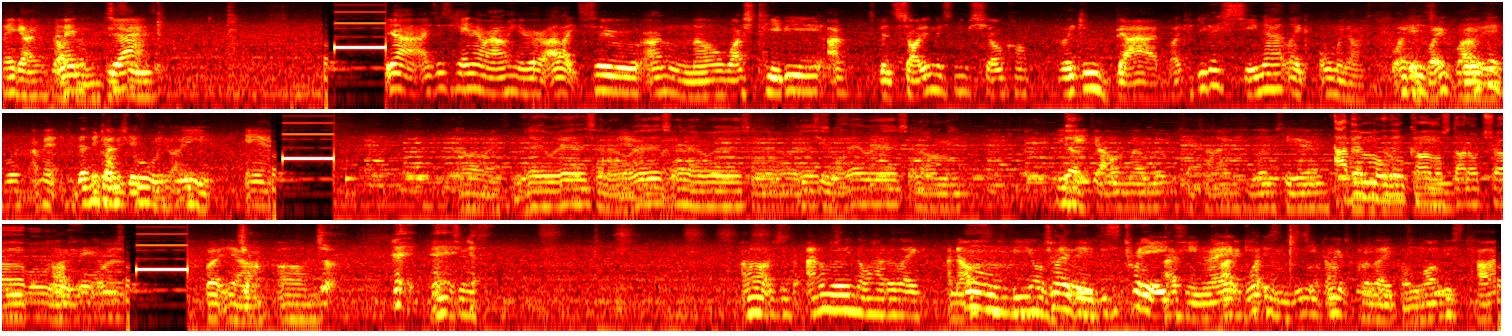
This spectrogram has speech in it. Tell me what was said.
Hey guys, My name welcome. is Jack. Yeah, I just hang around here. I like to, I don't know, watch TV. I've been starting this new show called Breaking Bad. Like, have you guys seen that? Like, oh my gosh. What It is is Blake Riley? I mean, he doesn't He go to school Disney, with like- me. And Oh, I see. They wish and I Yeah, wish but- and I wish and I wish and they wishing on me. He Yeah. hangs out in my room sometimes. He lives here. I've been moving calm, don't start no trouble with me. But yeah, um, just. I don't know. It's just I don't really know how to like announce the field. trying to think. This is 2018, I've right? What is the secret for like the longest time.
